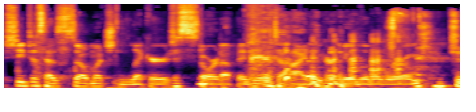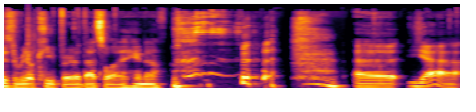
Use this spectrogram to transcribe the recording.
she just has so much liquor just stored up in here to hide in her new little room. She's a real keeper. That's why, you know. uh, yeah.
